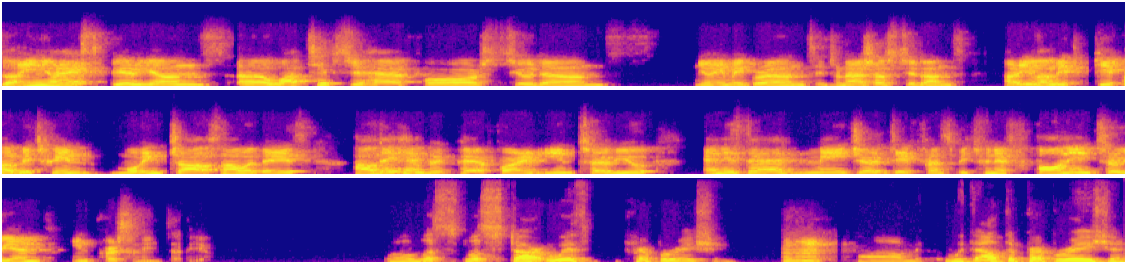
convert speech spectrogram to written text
So in your experience, uh, what tips you have for students, new immigrants, international students, or even with people between moving jobs nowadays, how they can prepare for an interview? And is there a major difference between a phone interview and in-person interview? Well, let's let's start with preparation. Mm -hmm. um, without the preparation,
